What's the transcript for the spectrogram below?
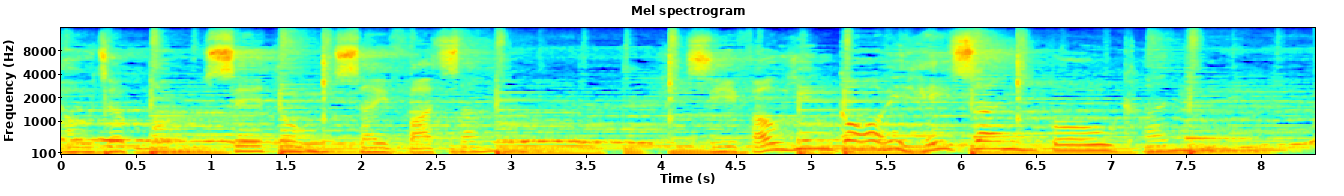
求着某些东西发生。是否應該起身步近，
